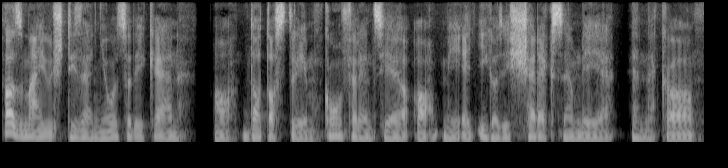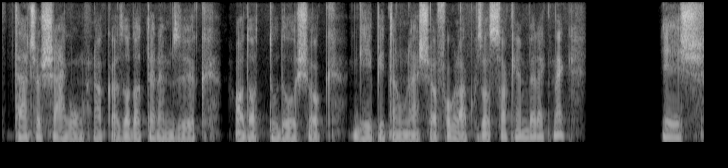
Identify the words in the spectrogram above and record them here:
az május 18-án a DataStream konferencia, ami egy igazi seregszemléje ennek a társaságunknak, az adatelemzők, adattudósok, gépi tanulással foglalkozó szakembereknek, és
